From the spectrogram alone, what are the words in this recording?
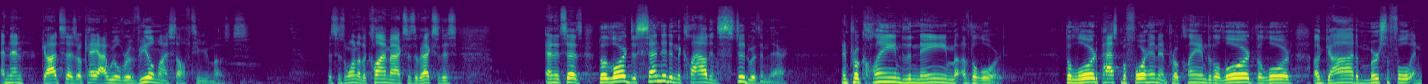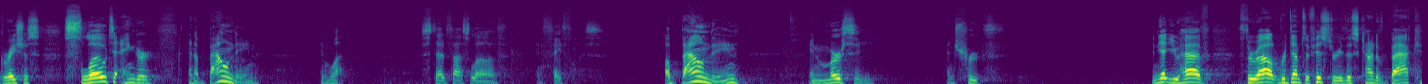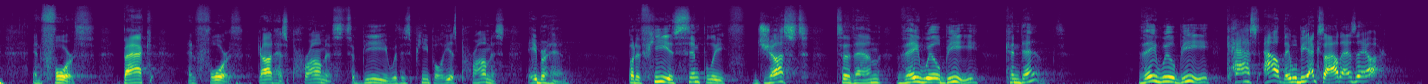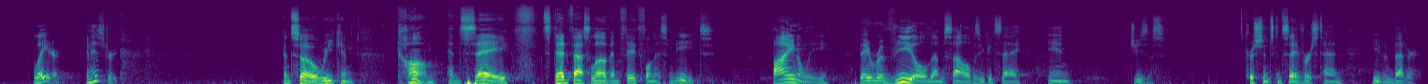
And then God says, Okay, I will reveal myself to you, Moses. This is one of the climaxes of Exodus. And it says, The Lord descended in the cloud and stood with him there and proclaimed the name of the Lord. The Lord passed before him and proclaimed, The Lord, the Lord, a God merciful and gracious, slow to anger, and abounding in what? Steadfast love and faithfulness. Abounding in mercy and truth. And yet you have throughout redemptive history this kind of back and forth, back and forth. God has promised to be with his people, he has promised Abraham. But if he is simply just to them, they will be condemned. They will be cast out. They will be exiled as they are later in history. And so we can come and say, steadfast love and faithfulness meet. Finally, they reveal themselves, you could say, in Jesus. Christians can say verse 10 even better.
